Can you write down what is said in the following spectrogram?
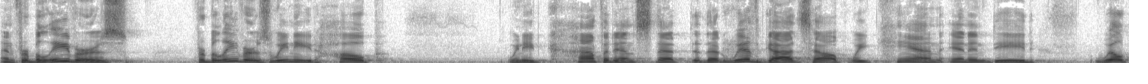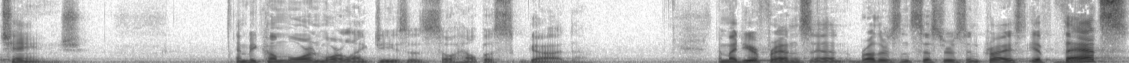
And for believers, for believers, we need hope. We need confidence that, that with God's help, we can and indeed will change and become more and more like Jesus. So help us, God. And my dear friends and brothers and sisters in Christ, if that's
